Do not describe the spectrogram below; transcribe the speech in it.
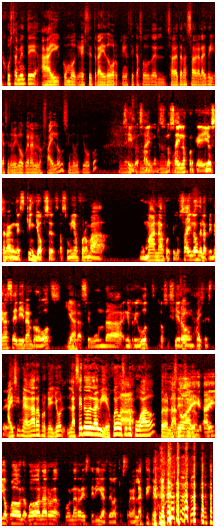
justamente hay como que este traidor, que en este caso del Saga de la Saga Galáctica, si no me equivoco, eran los Cylons, si no me equivoco. Sí, los Cylons. Los Cylons porque ellos eran skin jobs, asumían forma humana, porque los Silos de la primera serie eran robots y en la segunda, en el reboot, los hicieron, pues, ahí, este... Ahí sí me agarra porque yo la serie no la vi, el juego sí lo he ah. jugado, pero la ah, serie no, sí ahí, ahí yo puedo, puedo hablar, puedo hablar de esterías de Battlestar Galactica.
